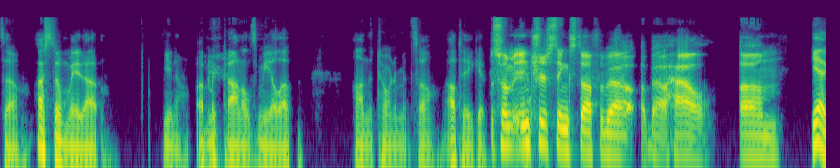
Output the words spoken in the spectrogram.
So I still made up, you know, a McDonald's meal up on the tournament. So I'll take it. Some interesting stuff about about Howell. Um, Yeah.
